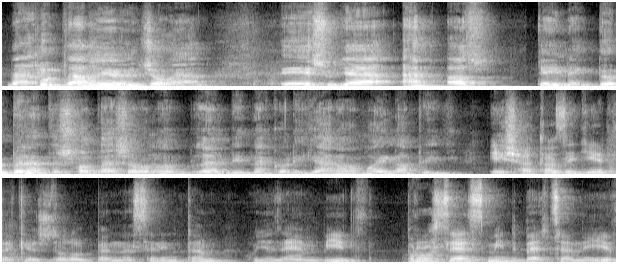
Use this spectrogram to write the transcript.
de utána jön Joel. És ugye, hát az tényleg döbbenetes hatása van az Embiidnek a ligára a mai napig. És hát az egy érdekes dolog benne szerintem, hogy az Embiid Process, mint becenév,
